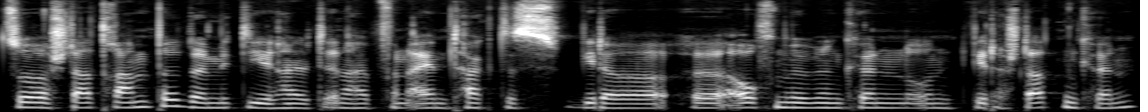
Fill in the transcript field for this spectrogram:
zur Startrampe, damit die halt innerhalb von einem Tag das wieder äh, aufmöbeln können und wieder starten können.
